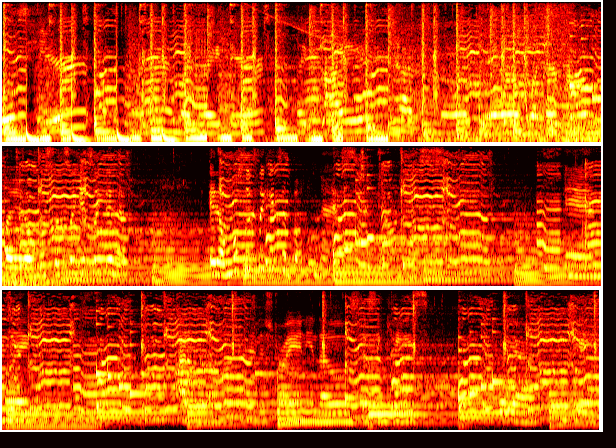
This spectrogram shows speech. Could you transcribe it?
Bubbles here on the and like right there, like I have no idea what they're from, but it almost looks like it's like a, it almost looks like it's a bubble nest. And like, I don't know, to destroy any of those just in case. But yeah.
